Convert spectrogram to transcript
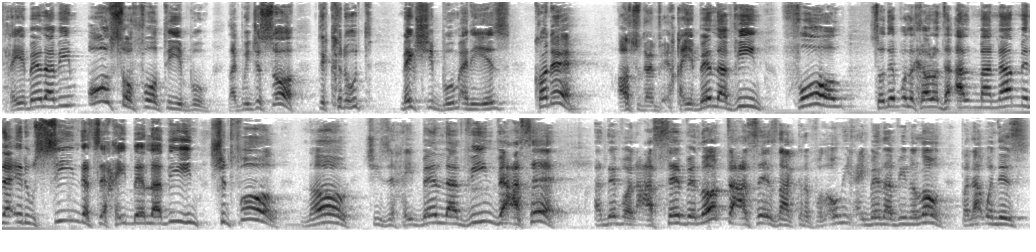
Hayaber Avim also fall to Yibum. Like we just saw, the Knut makes Yibum and he is Koneh. Also, the Hayaber Lavin fall, so therefore the Karon, the Almanam Mina Erusin, that's a Hayaber Lavin, should fall. No, she's a Hayaber Lavin Ve'aseh. And therefore, an Aseh Ve'lot Aseh is not going to fall. Only Hayaber Lavin alone, but not when there's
